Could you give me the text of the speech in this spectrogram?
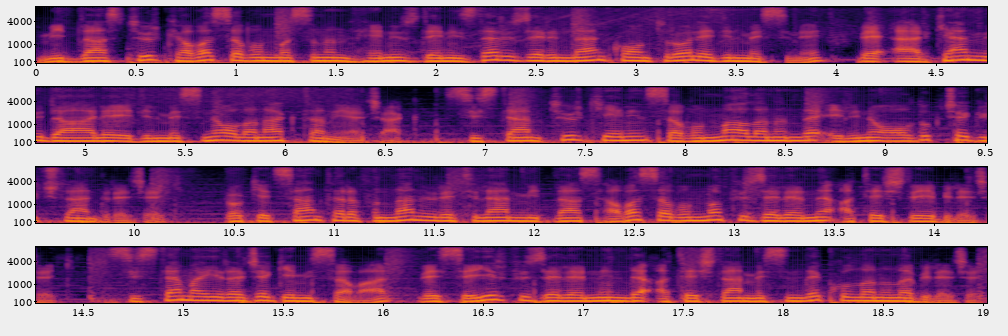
Midlas Türk hava savunmasının henüz denizler üzerinden kontrol edilmesini ve erken müdahale edilmesine olanak tanıyacak. Sistem Türkiye'nin savunma alanında elini oldukça güçlendirecek. Roketsan tarafından üretilen Midlas hava savunma füzelerini ateşleyebilecek. Sistem ayırıcı gemi savar ve seyir füzelerinin de ateşlenmesinde kullanılabilecek.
